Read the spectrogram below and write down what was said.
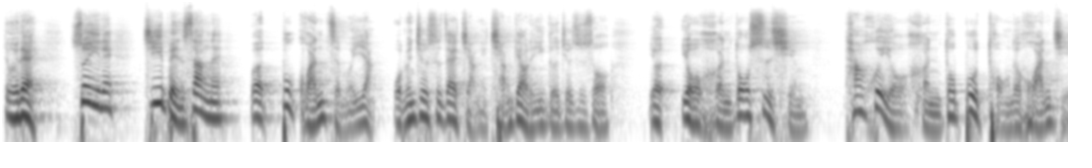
对不对？所以呢，基本上呢，不不管怎么样，我们就是在讲强调的一个，就是说有有很多事情，它会有很多不同的环节，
